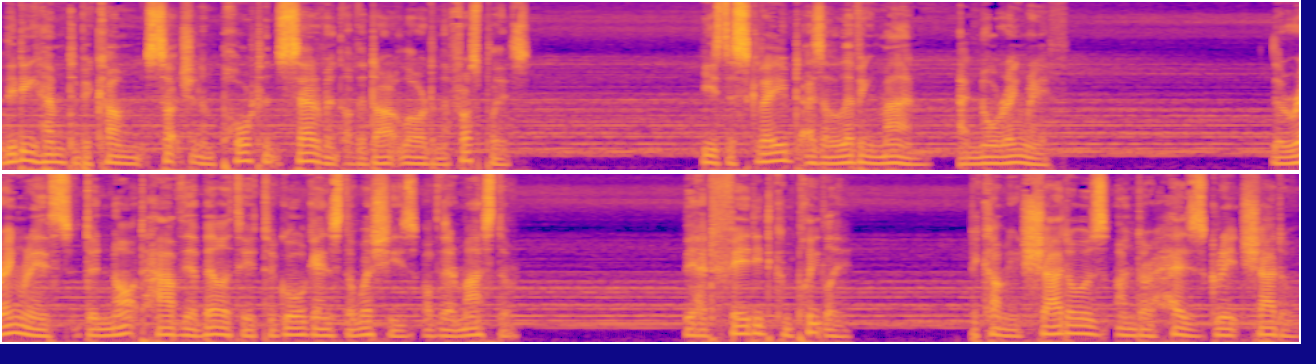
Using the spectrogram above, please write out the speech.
leading him to become such an important servant of the Dark Lord in the first place. He is described as a living man and no ringwraith. The ringwraiths do not have the ability to go against the wishes of their master. They had faded completely, becoming shadows under his great shadow.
